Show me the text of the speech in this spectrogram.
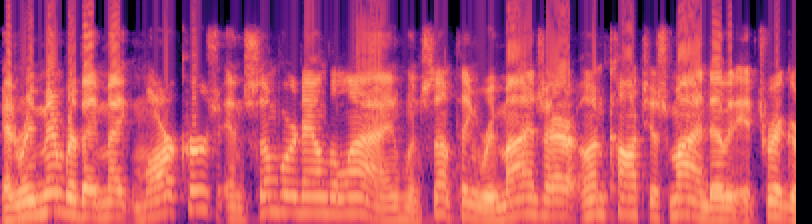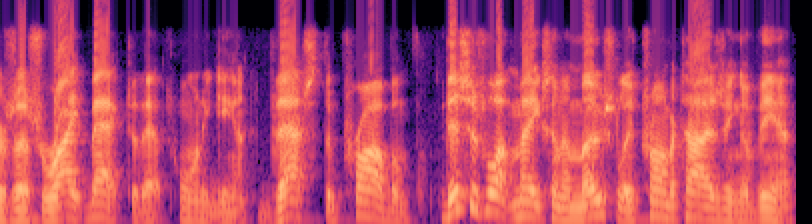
And remember, they make markers, and somewhere down the line, when something reminds our unconscious mind of it, it triggers us right back to that point again. That's the problem. This is what makes an emotionally traumatizing event.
